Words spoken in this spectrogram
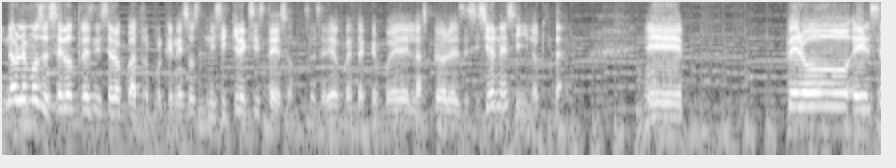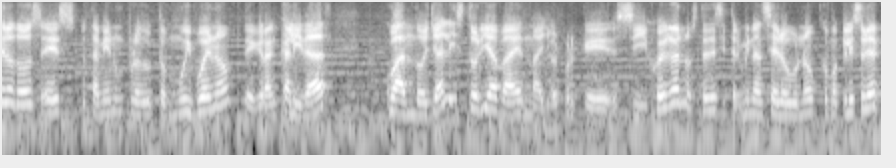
Y no hablemos de 0-3 ni 0-4, porque en esos ni siquiera existe eso. O sea, se dieron cuenta que fue de las peores decisiones y lo quitaron. Eh, pero eh, 02 es también un producto muy bueno, de gran calidad. Cuando ya la historia va en mayor, porque si juegan ustedes y terminan 0-1, como que la historia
